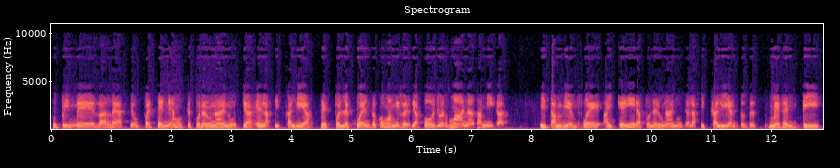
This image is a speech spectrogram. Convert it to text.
su primera reacción fue tenemos que poner una denuncia en la fiscalía. Después le cuento como a mi red de apoyo, hermanas, amigas, y también fue hay que ir a poner una denuncia a la fiscalía. Entonces me sentí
